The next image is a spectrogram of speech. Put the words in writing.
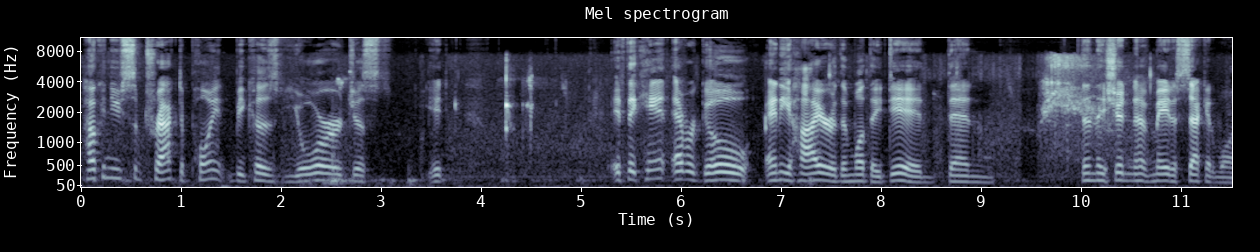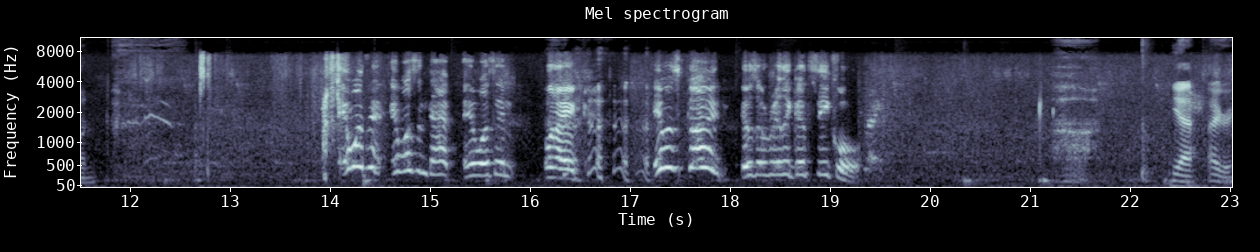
How can you subtract a point because you're just it? If they can't ever go any higher than what they did, then then they shouldn't have made a second one. it wasn't. It wasn't that. It wasn't like. it was good. It was a really good sequel. yeah, I agree.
